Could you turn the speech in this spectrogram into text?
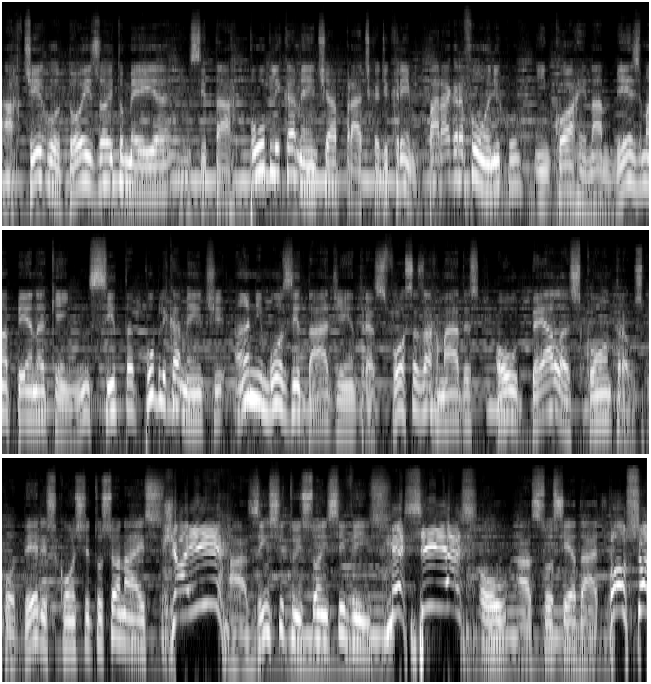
Artigo 286, incitar publicamente a prática de crime. Parágrafo único, incorre na mesma pena quem incita publicamente animosidade entre as Forças Armadas ou delas contra os poderes constitucionais, Jair! as instituições civis Messias! ou a sociedade. Bolsonaro!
